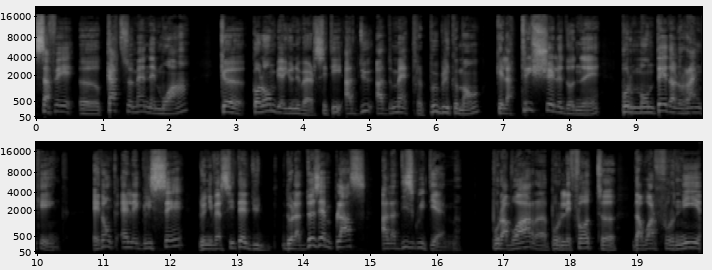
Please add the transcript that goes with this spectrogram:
Ça fait euh, quatre semaines et mois que Columbia University a dû admettre publiquement qu'elle a triché les données pour monter dans le ranking. Et donc, elle est glissée, l'université de la deuxième place à la 18e, pour avoir, euh, pour les fautes d'avoir fourni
